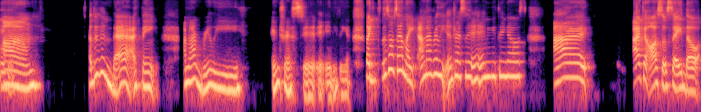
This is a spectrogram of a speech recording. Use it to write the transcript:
Mm-hmm. Um other than that, I think I'm not really interested in anything. Like that's what I'm saying. Like I'm not really interested in anything else. I I can also say though,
